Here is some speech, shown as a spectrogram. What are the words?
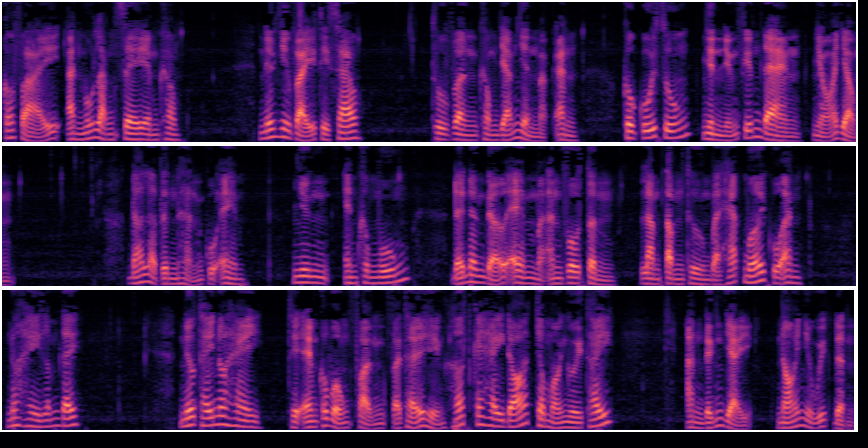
có phải anh muốn lăng xê em không? Nếu như vậy thì sao? Thu Vân không dám nhìn mặt anh, cô cúi xuống nhìn những phím đàn, nhỏ giọng. Đó là tinh hạnh của em, nhưng em không muốn, để nâng đỡ em mà anh vô tình làm tầm thường bài hát mới của anh. Nó hay lắm đấy. Nếu thấy nó hay, thì em có bổn phận phải thể hiện hết cái hay đó cho mọi người thấy. Anh đứng dậy, nói như quyết định.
